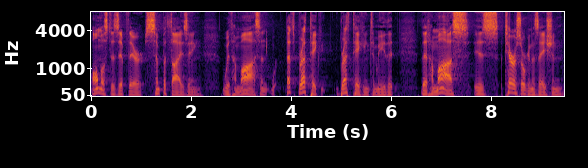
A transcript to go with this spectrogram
almost as if they're sympathizing with Hamas, and that's breathtaking. Breathtaking to me that that Hamas is a terrorist organization.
